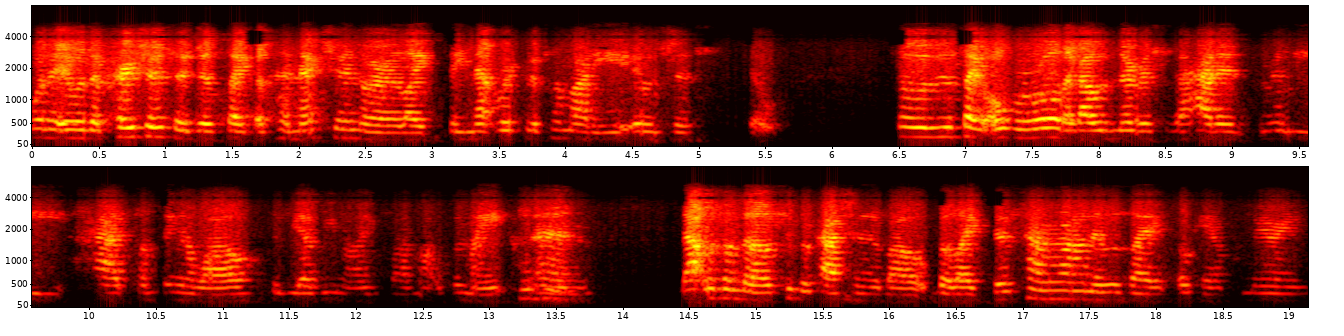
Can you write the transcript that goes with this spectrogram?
whether it was a purchase or just like a connection or like they networked with somebody, it was just. So it was just like overall, like I was nervous because I hadn't really had something in a while because as you know, I am my open mic mm-hmm. and that was something I was super passionate about. But like this time around, it was like, okay, I'm premiering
